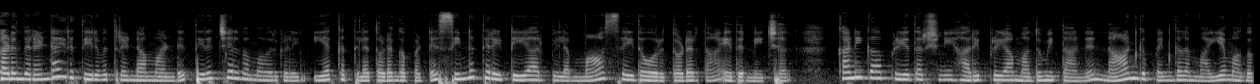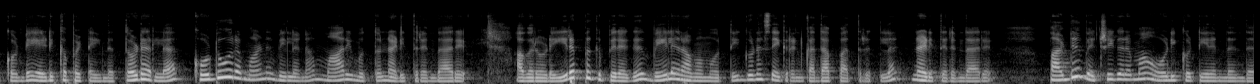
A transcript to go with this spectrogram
கடந்த ரெண்டாயிரத்தி இருபத்தி ரெண்டாம் ஆண்டு திருச்செல்வம் அவர்களின் இயக்கத்தில் தொடங்கப்பட்டு சின்னத்திரை டிஆர்பியில் மாஸ் செய்த ஒரு தொடர் தான் எதிர்நீச்சல். கனிகா பிரியதர்ஷினி ஹரிப்ரியா மதுமிதான்னு நான்கு பெண்களை மையமாக கொண்டு எடுக்கப்பட்ட இந்த தொடரில் கொடூரமான வில்லனா மாரிமுத்து நடித்திருந்தார். அவரோட இறப்புக்கு பிறகு வேலராமமூர்த்தி குணசேகரன் கதாபாத்திரத்தில் நடித்திருந்தார். படு வெற்றிகரமாக ஓடிக்கொட்டியிருந்த இந்த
